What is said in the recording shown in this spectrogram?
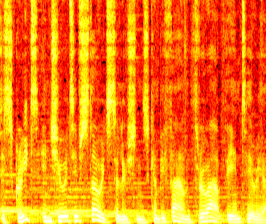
Discreet, intuitive storage solutions can be found throughout the interior.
